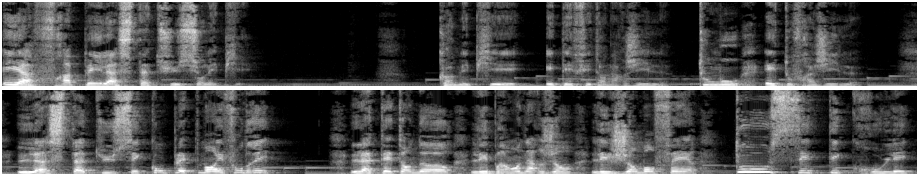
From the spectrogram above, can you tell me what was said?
et a frappé la statue sur les pieds. Comme les pieds étaient faits en argile, tout mou et tout fragile, la statue s'est complètement effondrée. La tête en or, les bras en argent, les jambes en fer, tout s'est écroulé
